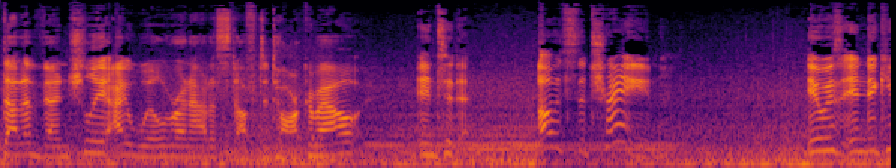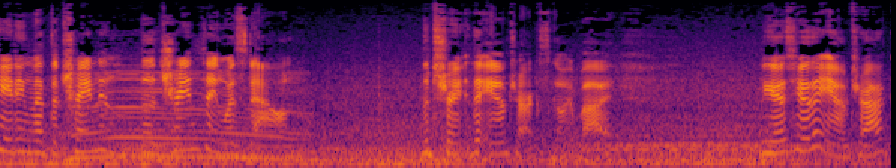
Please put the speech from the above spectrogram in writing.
that eventually I will run out of stuff to talk about. And today, oh, it's the train. It was indicating that the train, the train thing was down. The train, the Amtrak's going by. You guys hear the Amtrak?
